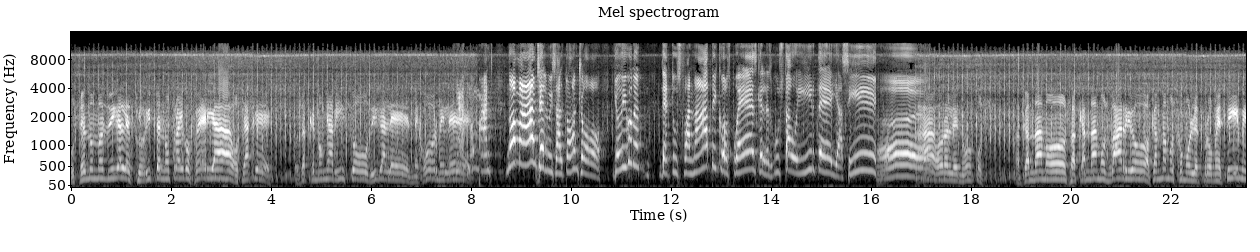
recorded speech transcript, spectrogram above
usted nomás dígales que ahorita no traigo feria. O sea que, o sea que no me ha visto. Dígales, mejor, Melec. No manches, no manches, Luis Altoncho. Yo digo de, de tus fanáticos, pues, que les gusta oírte y así. Ay. Ah, órale, no, pues acá andamos, acá andamos barrio, acá andamos como le prometí, mi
